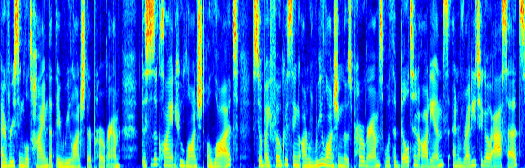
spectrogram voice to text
every single time that they relaunch their program. This is a client who launched a lot. So, by focusing on relaunching those programs with a built in audience and ready to go assets,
